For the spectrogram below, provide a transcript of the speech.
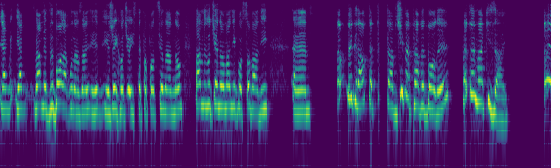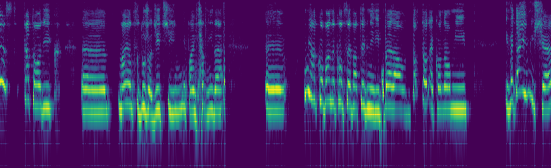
jak, jak w wyborach u nas, na- je- jeżeli chodzi o listę proporcjonalną, tam ludzie normalnie głosowali. No, wygrał te prawdziwe prawybory Peter Makizaj. To jest katolik, e, mający dużo dzieci, nie pamiętam ile, e, umiarkowany konserwatywny liberał, doktor ekonomii. I wydaje mi się,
